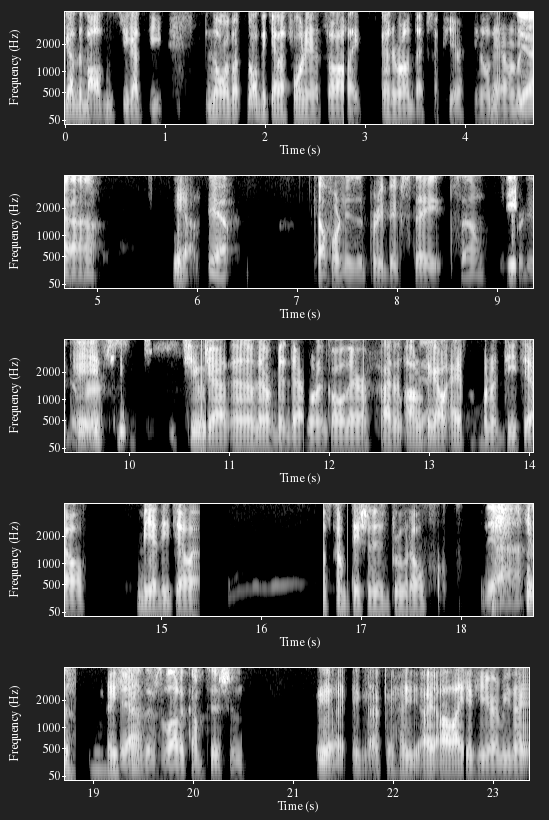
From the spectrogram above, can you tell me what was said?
got the mountains, you got the northern Northern California. It's all like Adirondacks up here, you know. They are Yeah. yeah. Yeah. California is a pretty big state, so pretty diverse. it's huge, it's huge. Yeah, and I've never been there. I want to go there. I don't. I don't think I'll ever want to detail, be a detailer. This competition is brutal. yeah. I Yeah, there's a lot of competition. yeah, exactly. I, I, I like it here. I mean, I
